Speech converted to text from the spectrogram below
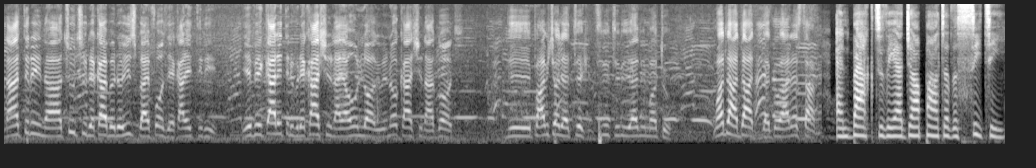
Now 3, now 2 2, they carry, but they use by force, they carry 3. If you carry 3, they cash you, now your own log. If you no cash you, now God the permission they take three three any motor more than that they go arrest them. and back to the Ajah part of the city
